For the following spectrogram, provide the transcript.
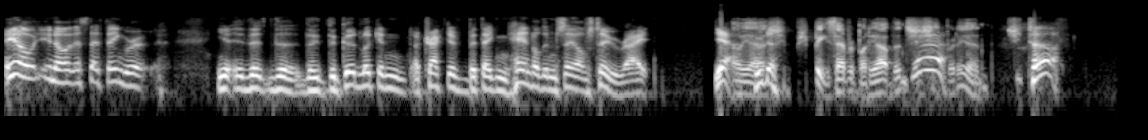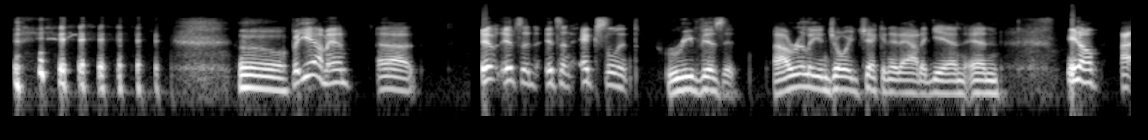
you know, you know, that's that thing where you, the the the the good looking, attractive, but they can handle themselves too, right? Yeah. Oh yeah, she, she beats everybody up. Doesn't she? Yeah. She's brilliant. she's tough. oh, but yeah, man, uh, it, it's an it's an excellent revisit. I really enjoyed checking it out again, and you know, I,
